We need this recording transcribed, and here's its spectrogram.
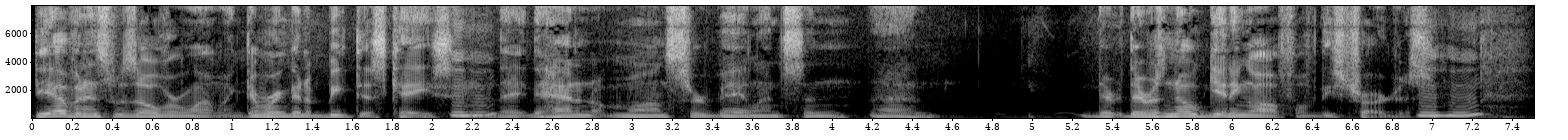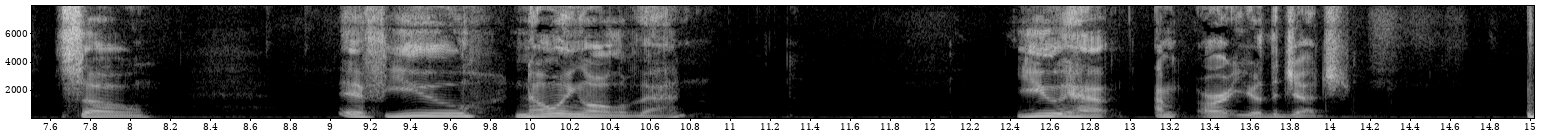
The evidence was overwhelming. They weren't going to beat this case, and mm-hmm. they, they had him on surveillance, and uh, there, there was no getting off of these charges. Mm-hmm. So, if you knowing all of that, you have, I'm, all right, you're the judge.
